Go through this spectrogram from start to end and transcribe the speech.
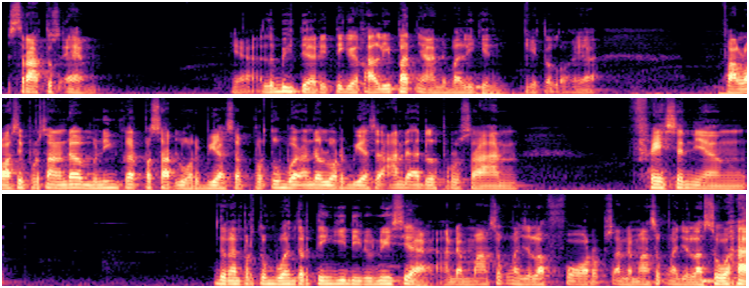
100M. Ya, lebih dari tiga kali lipatnya Anda balikin gitu loh ya. Valuasi perusahaan Anda meningkat pesat luar biasa, pertumbuhan Anda luar biasa. Anda adalah perusahaan fashion yang dengan pertumbuhan tertinggi di Indonesia. Anda masuk majalah Forbes, Anda masuk majalah SOA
